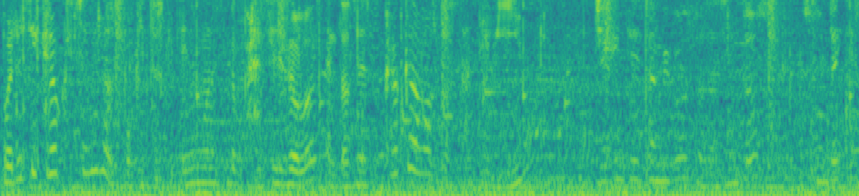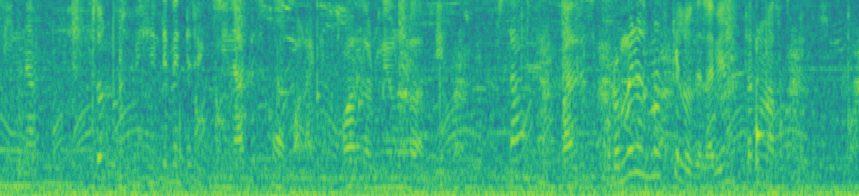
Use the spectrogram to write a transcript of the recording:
parece creo que soy de los poquitos que tienen un asiento para sí solos, entonces creo que vamos bastante bien. Chequense esto, amigos, los asientos son reclinables, son lo suficientemente reclinables como para que puedas dormir un ratito. Están padres, por lo menos más que los del avión están más cómodos.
